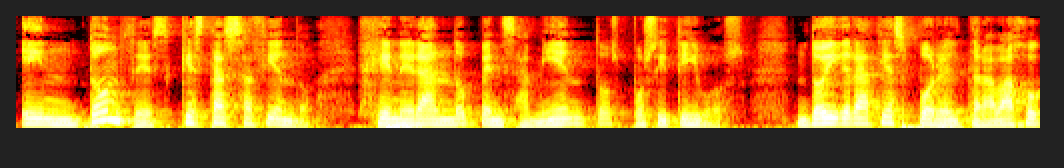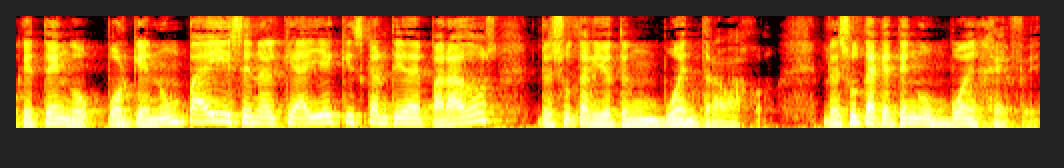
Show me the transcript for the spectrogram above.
Entonces, ¿qué estás haciendo? Generando pensamientos positivos. Doy gracias por el trabajo que tengo, porque en un país en el que hay X cantidad de parados, resulta que yo tengo un buen trabajo. Resulta que tengo un buen jefe,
